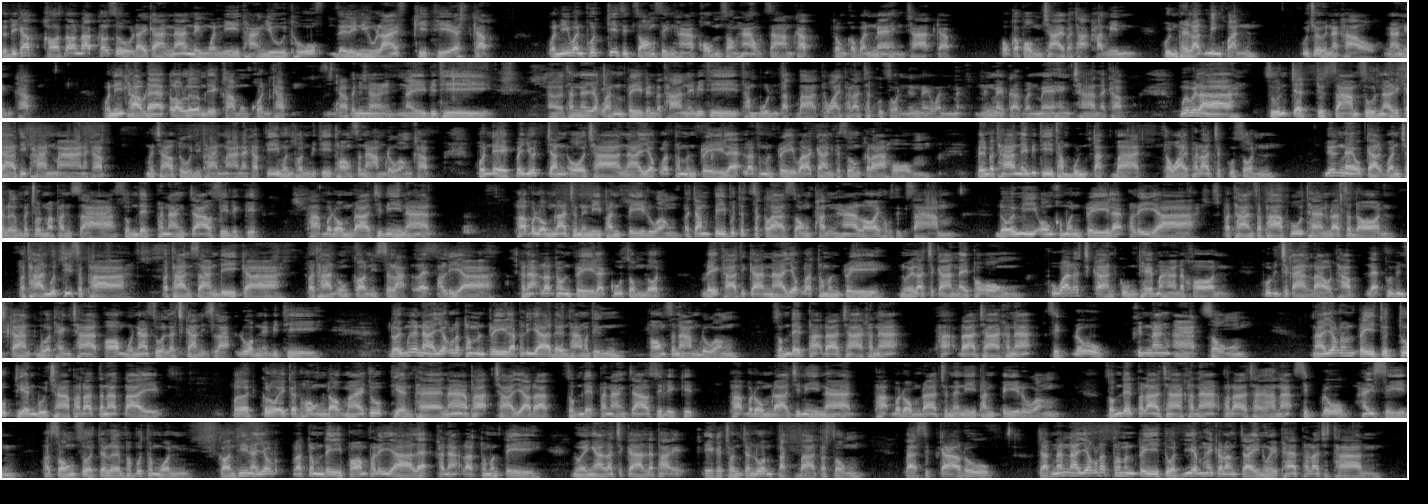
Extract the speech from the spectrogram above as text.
สวัสดีครับ ขอต้อนรับเข้าสู่รายการหน้าหนึ่งวันนี้ทาง YouTube Daily New Life ขีดทีเครับ วันนี้วันพุธที่ 12 สิงหาคม 2563 ครับ ตรงกับวันแม่แห่งชาติครับ พบกับผมชายประถาคามิน คุณไพรัตน์มิ่งขวัญ ผู้ช่วยหัวหน้าข่าวหน้าหนึ่งครับ วันนี้ข่าวแรกเราเริ่มด้วยข่าวมงคลครับครับเป็นใช่ในพิธีเอ่อท่านนายกรัฐมนตรีเป็นประธานในพิธีทำบุญตักบาตรถวายพระราชกุศลเนื่องในวันแม่เนื่องในโอกาสวันแม่แห่งชาตินะครับ เมื่อเวลา 07.30 นาฬิกาที่ผ่านมานะครับ เมื่อเช้าตู่ที่ผ่านมานะครับ ที่มณฑลพิธีท้องสนามหลวงครับพลเอกประยุทธ์จันโอชา นายกรัฐมนตรี และรัฐมนตรีว่าการกระทรวงกลาโหม เป็นประธานในพิธีทำบุญตักบาตรถวายพระราชกุศล เนื่องในโอกาสวันเฉลิมพระชนมพรรษา สมเด็จพระนางเจ้าสิริกิติ์พระบรมราชินีนาถพระบรมราชชนนีพันปีหลวง ประจำปีพุทธศักราช 2563 โดยมีองคมนตรีและภริยา ประธานสภาผู้แทนราษฎร ประธานวุฒิสภา ประธานศาลฎีกา ประธานองค์กรอิสระและภริยา คณะรัฐมนตรีและคู่สมรส เลขาธิการนายกรัฐมนตรี หน่วยราชการในพระองค์ ผู้ว่าราชการกรุงเทพมหานคร ผู้บัญชาการเหล่าทัพ และผู้บัญชาการตำรวจแห่งชาติพร้อมหัวหน้าส่วนราชการอิสระร่วมในพิธี โดยเมื่อนายกรัฐมนตรีและภริยาเดินทางมาถึงท้องสนามหลวง สมเด็จพระราชาคณะ พระราชาคณะสิบรูปขึ้นนั่งอาจสงนายกรัฐมนตรีจุดธูปเทียนบูชาพระรัตนตรัย เปิดกลวยกระทงดอกไม้ทูบเทียนแผ่หน้าพระฉายารักษ์สมเด็จพระนางเจ้าสิริกิติ์พระบรมราชินีนาถพระบรมราชชนนีพันปีหลวง สมเด็จพระราชาคณะพระราชาคณะสิบรูปให้ศีล พระสงฆ์สวดเจริญพระพุทธมนต์ก่อนที่นายกรัฐมนตรีพร้อมภริยาและคณะรัฐมนตรี หน่วยงานราชการและภาคเอกชนจะร่วมตักบาตรพระสงฆ์89 รูป จากนั้นนายกรัฐมนตรีตรวจเยี่ยมให้กำลังใจหน่วยแพทย์พระราชทาน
